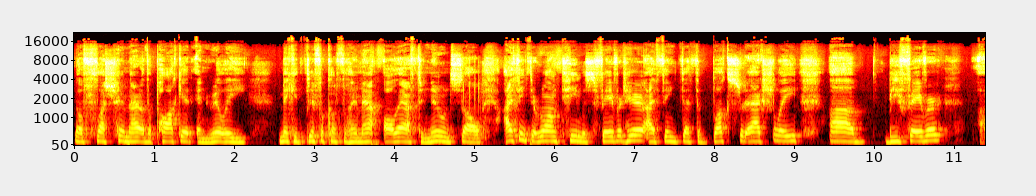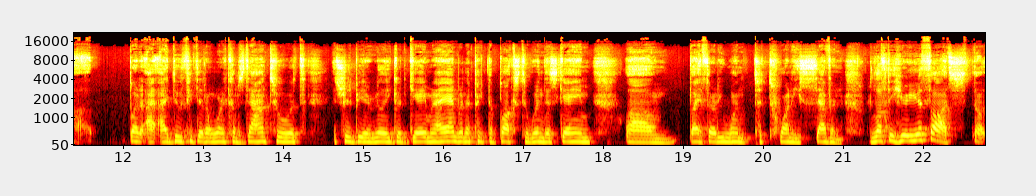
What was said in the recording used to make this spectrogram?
you know, flush him out of the pocket and really make it difficult for him all afternoon. So I think the wrong team is favored here. I think that the Bucks should actually uh, be favored. Uh, but I, I, do think that when it comes down to it, it should be a really good game, and I am going to pick the Bucks to win this game um, by 31 to 27. Love to hear your thoughts. Uh,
